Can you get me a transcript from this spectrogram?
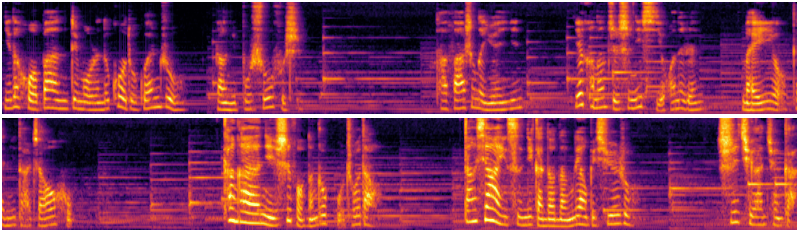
你的伙伴对某人的过度关注让你不舒服时。它发生的原因，也可能只是你喜欢的人没有跟你打招呼。看看你是否能够捕捉到，当下一次你感到能量被削弱。失去安全感，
